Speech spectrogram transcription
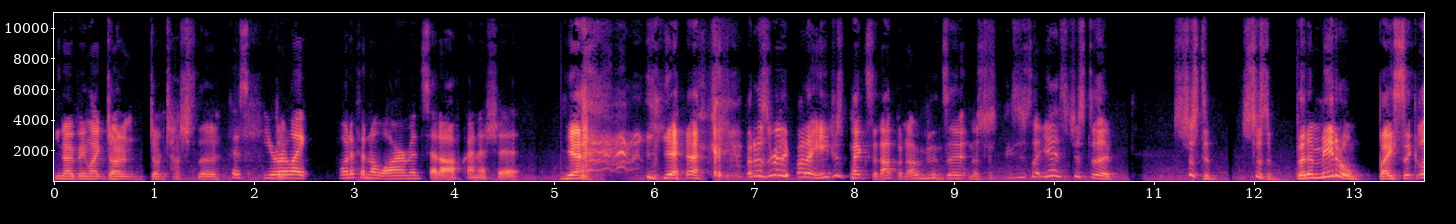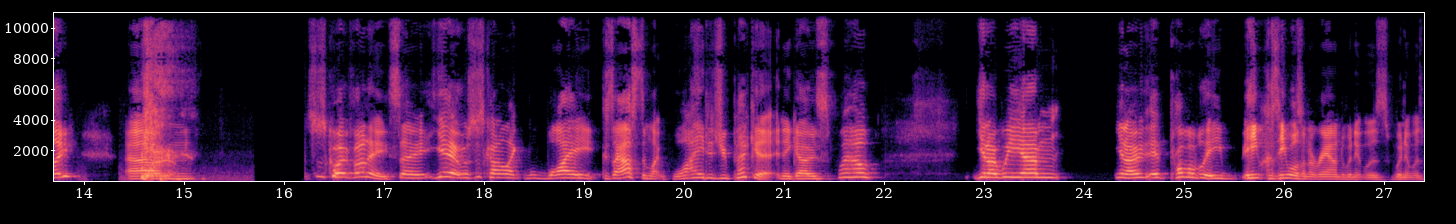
you know, being like, don't don't touch the Because you were like, what if an alarm had set off kind of shit? Yeah, yeah. But it was really funny. He just picks it up and opens it, and it's just he's just like, yeah, it's just a, it's just a, it's just a bit of metal, basically. Um, it's just quite funny. So yeah, it was just kind of like, why? Because I asked him like, why did you pick it? And he goes, well, you know, we um. You know, it probably he because he wasn't around when it was when it was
